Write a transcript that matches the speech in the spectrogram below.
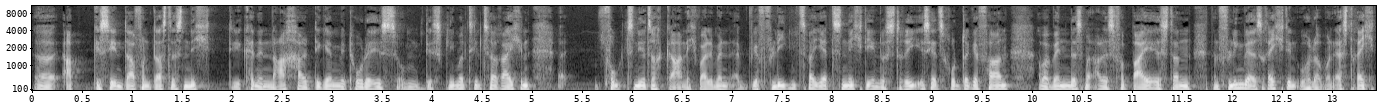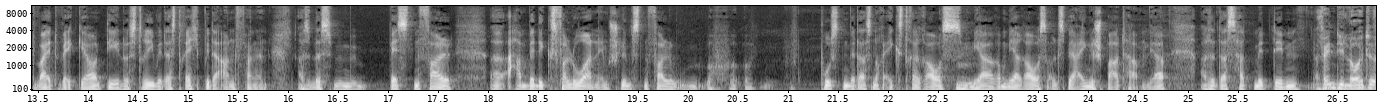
äh, abgesehen davon, dass das nicht die, keine nachhaltige Methode ist, um das Klimaziel zu erreichen. Äh, funktioniert auch gar nicht, weil wenn wir fliegen zwar jetzt nicht, die Industrie ist jetzt runtergefahren, aber wenn das mal alles vorbei ist, dann dann fliegen wir erst recht in Urlaub und erst recht weit weg, ja, und die Industrie wird erst recht wieder anfangen. Also das im besten Fall äh, haben wir nichts verloren, im schlimmsten Fall pusten wir das noch extra raus, mhm. mehr, mehr raus, als wir eingespart haben. Ja, also das hat mit dem. Also wenn die Leute,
